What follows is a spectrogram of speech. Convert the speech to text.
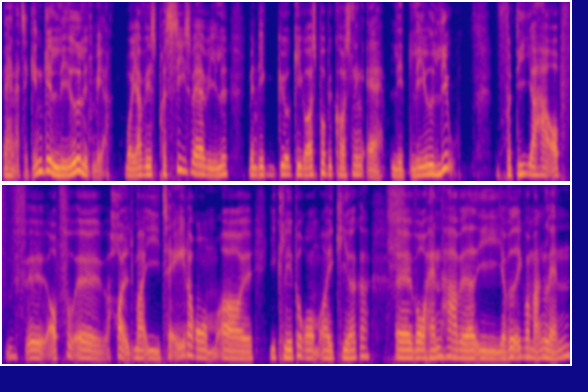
men han har til gengæld levet lidt mere hvor jeg vidste præcis, hvad jeg ville, men det gik også på bekostning af lidt levet liv fordi jeg har op, øh, opholdt øh, mig i teaterrum og øh, i klipperum og i kirker, øh, hvor han har været i, jeg ved ikke hvor mange lande,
